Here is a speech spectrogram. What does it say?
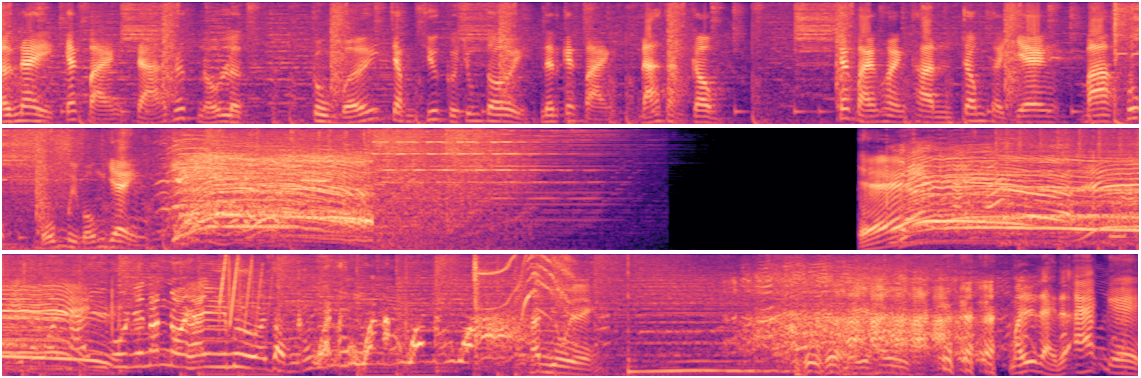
Lần này các bạn đã rất nỗ lực cùng với chăm trước của chúng tôi nên các bạn đã thành công. Các bạn hoàn thành trong thời gian 3 phút 44 giây. Ui cái nắng nôi hay mưa Dòng nắng quá nắng quá nắng quá nắng quá hết vui rồi mấy đứa này nó ác ghê.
